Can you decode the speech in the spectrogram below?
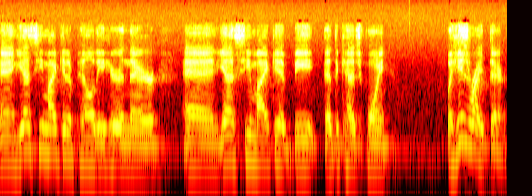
And yes, he might get a penalty here and there, and yes, he might get beat at the catch point, but he's right there.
